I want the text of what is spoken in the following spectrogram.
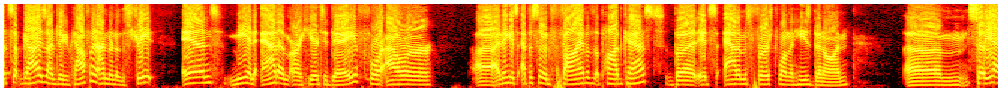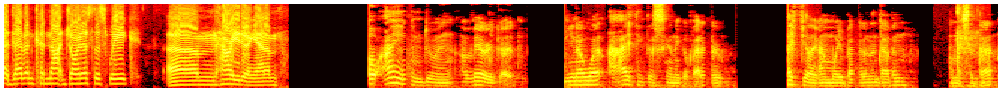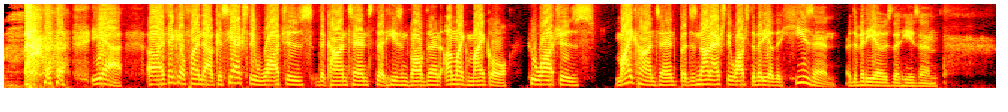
what's up, guys? I'm Jacob Kaufman. I'm Nerd on the Street, and me and Adam are here today for our. Uh, I think it's episode five of the podcast, but it's Adam's first one that he's been on. Um, so yeah, Devin could not join us this week. Um, how are you doing, Adam? Oh, I am doing very good. You know what? I think this is gonna go better. I feel like I'm way better than Devin. Almost said that. yeah, uh, I think he'll find out because he actually watches the content that he's involved in, unlike Michael, who watches my content but does not actually watch the video that he's in or the videos that he's in.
